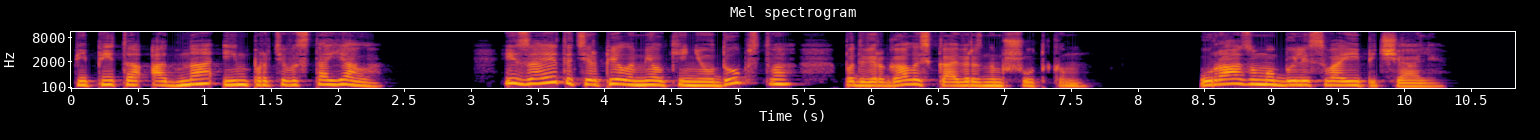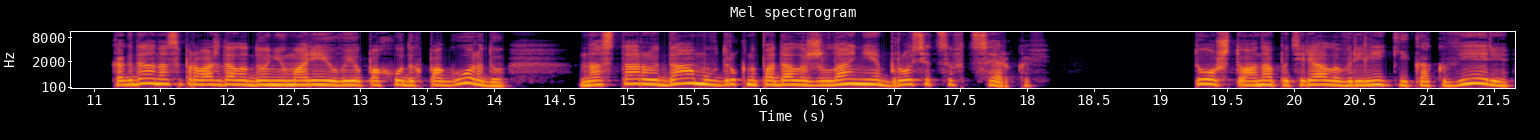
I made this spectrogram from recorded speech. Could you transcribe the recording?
Пипита одна им противостояла. И за это терпела мелкие неудобства, подвергалась каверзным шуткам. У разума были свои печали. Когда она сопровождала Донью Марию в ее походах по городу, на старую даму вдруг нападало желание броситься в церковь. То, что она потеряла в религии как вере,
